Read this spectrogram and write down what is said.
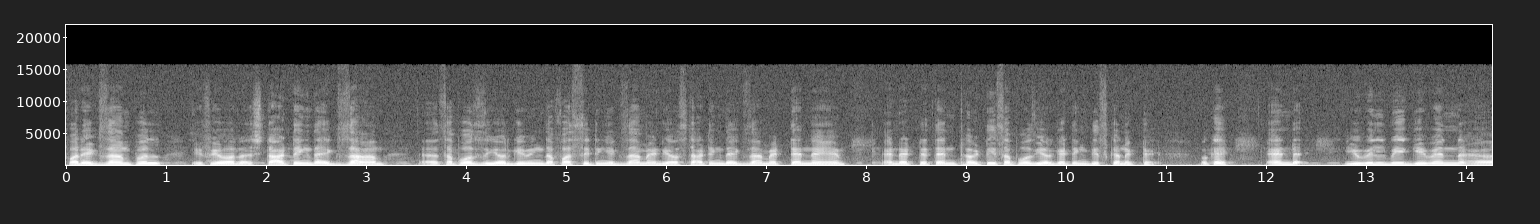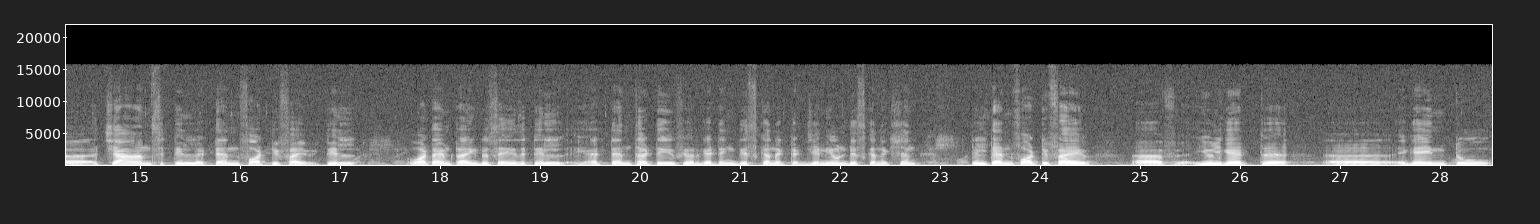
For example if you are starting the exam uh, suppose you are giving the first sitting exam and you are starting the exam at 10 am and at 10:30 suppose you are getting disconnected. Okay? And you will be given uh, chance till 10:45 till what I am trying to say is till at 10:30 if you are getting disconnected genuine disconnection till 10:45 uh, you will get uh, uh, again to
